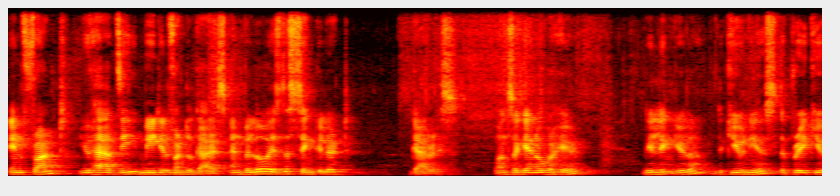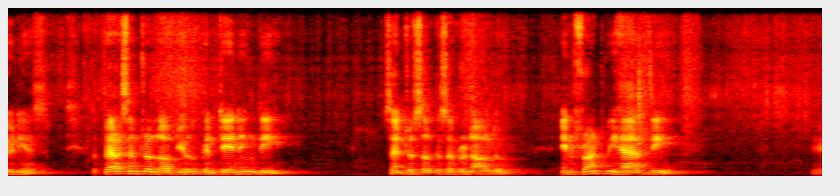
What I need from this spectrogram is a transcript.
in front you have the medial frontal gyrus and below is the cingulate gyrus. Once again over here, the lingula, the cuneus, the precuneus, the paracentral lobule containing the central sulcus of Rolando. In front we have the, yeah,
